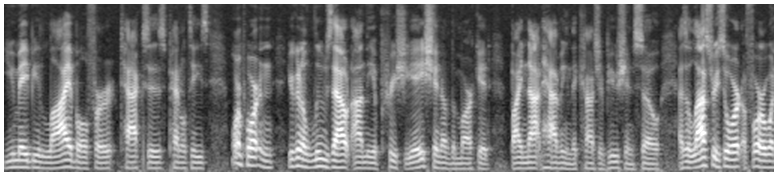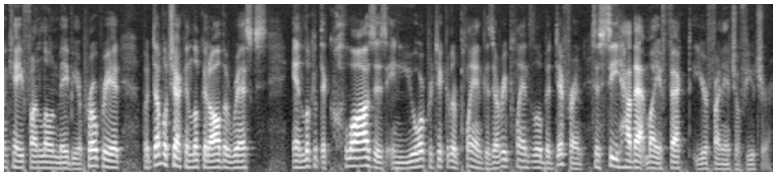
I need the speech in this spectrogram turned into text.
you may be liable for taxes, penalties. More important, you're going to lose out on the appreciation of the market by not having the contribution. So, as a last resort, a 401k fund loan may be appropriate, but double check and look at all the risks and look at the clauses in your particular plan because every plan is a little bit different to see how that might affect your financial future.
